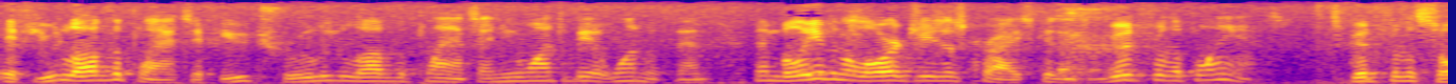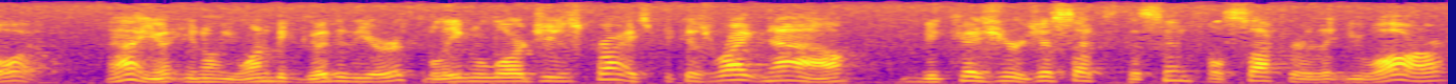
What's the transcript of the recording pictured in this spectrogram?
If you love the plants, if you truly love the plants and you want to be at one with them, then believe in the Lord Jesus Christ because it's good for the plants. It's good for the soil. Now, you, you know, you want to be good to the earth, believe in the Lord Jesus Christ because right now, because you're just such the sinful sucker that you are,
